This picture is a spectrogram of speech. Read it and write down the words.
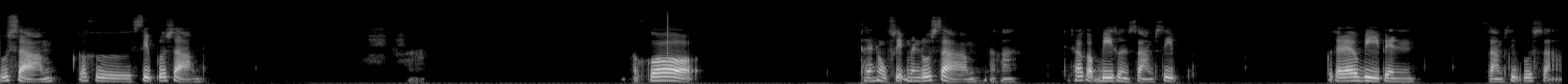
รูทสามก็คือสิบรูทสาม แล้วก็แทนหกสิบมันรูทสามนะคะเท่ากับ b ส่วนสามสิบก็จะได้ b เป็นสามสิบรูทสาม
